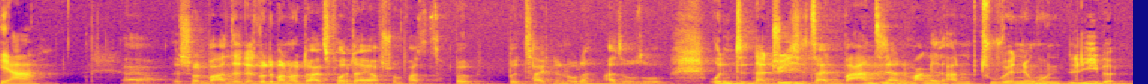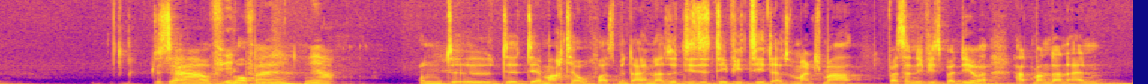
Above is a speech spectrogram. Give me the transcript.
ja. ja. Ja, ist schon Wahnsinn. Das würde man heute als Folter ja schon fast be bezeichnen, oder? Also so. Und natürlich ist ein wahnsinniger Mangel an Zuwendung und Liebe. ja, ja auf jeden Fall, ja. Und äh, der, der, macht ja auch was mit einem. Also dieses Defizit. Also manchmal, ich weiß ja nicht, wie es bei dir war, hat man dann ein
